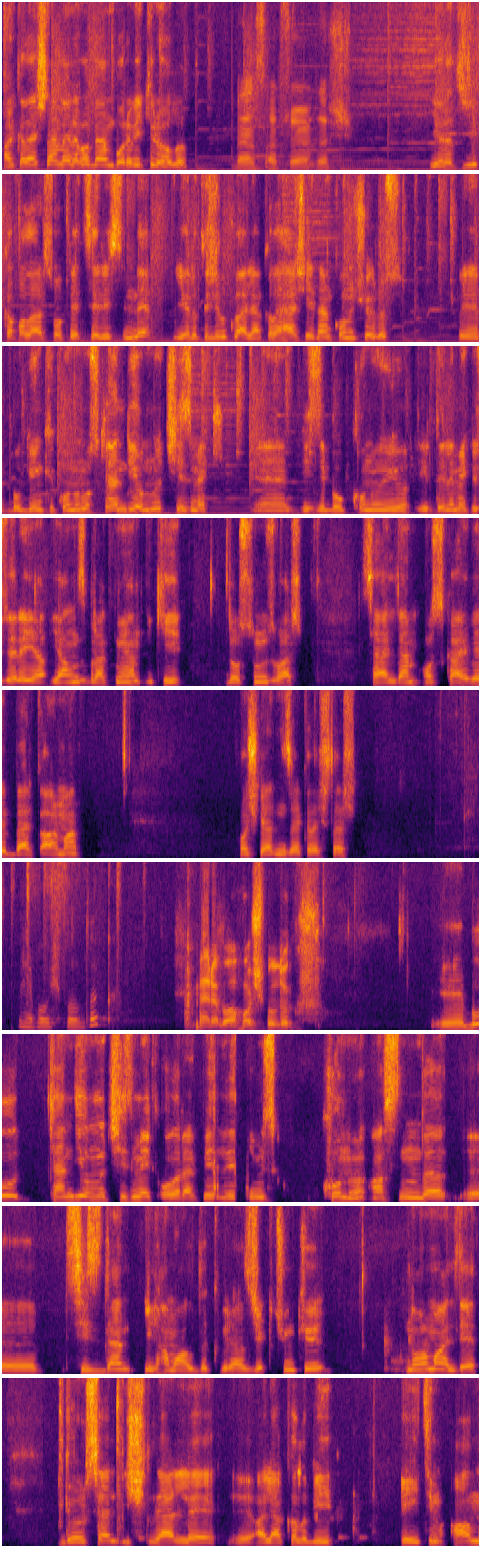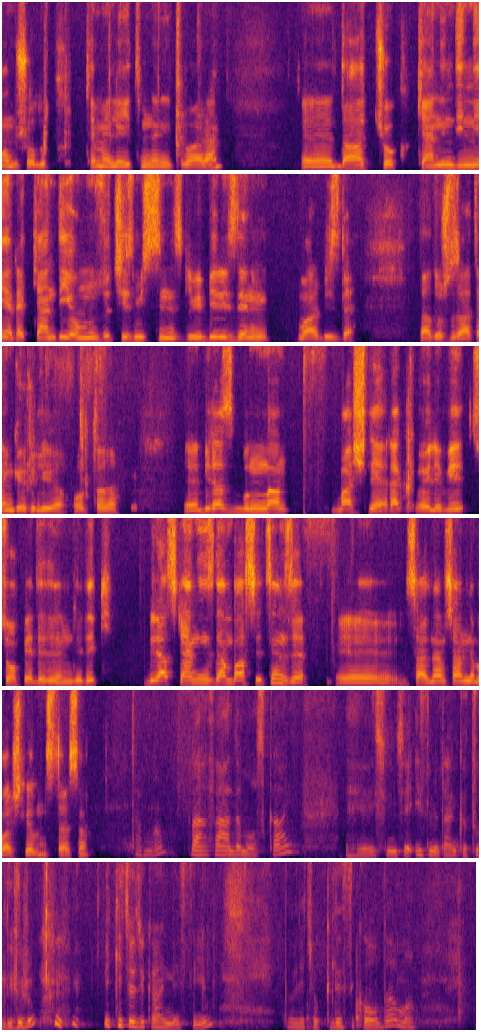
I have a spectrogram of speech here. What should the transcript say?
Arkadaşlar merhaba, ben Bora Bekiroğlu. Ben Saksı Ördaş. Yaratıcı Kafalar sohbet serisinde yaratıcılıkla alakalı her şeyden konuşuyoruz. Ve bugünkü konumuz kendi yolunu çizmek. Ee, bizi bu konuyu irdelemek üzere ya- yalnız bırakmayan iki dostumuz var. Seldem Oskay ve Berk Arman. Hoş geldiniz arkadaşlar. Merhaba, hoş bulduk. Merhaba, hoş bulduk. Ee, bu kendi yolunu çizmek olarak belirlediğimiz konu aslında e, sizden ilham aldık birazcık. Çünkü normalde görsel işlerle e, alakalı bir eğitim almamış olup temel eğitimden itibaren e, daha çok kendini dinleyerek kendi yolunuzu çizmişsiniz gibi bir izlenim var bizde. Daha doğrusu zaten görülüyor ortada. E, biraz bundan başlayarak öyle bir sohbet edelim dedik. Biraz kendinizden bahsetsenize. Ee, Seldem senle başlayalım istersen. Tamam. Ben Seldem Oskay. Ee, şimdi şey, İzmir'den katılıyorum. İki çocuk annesiyim. Böyle çok klasik oldu ama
